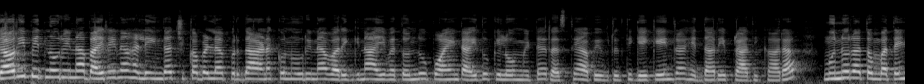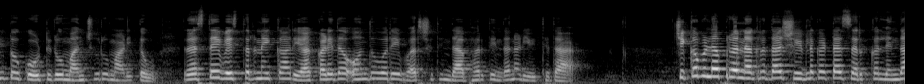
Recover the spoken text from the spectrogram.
ಗೌರಿಬಿದನೂರಿನ ಬೈರೇನಹಳ್ಳಿಯಿಂದ ಚಿಕ್ಕಬಳ್ಳಾಪುರದ ಅಣಕನೂರಿನವರೆಗಿನ ಐವತ್ತೊಂದು ಪಾಯಿಂಟ್ ಐದು ಕಿಲೋಮೀಟರ್ ರಸ್ತೆ ಅಭಿವೃದ್ಧಿಗೆ ಕೇಂದ್ರ ಹೆದ್ದಾರಿ ಪ್ರಾಧಿಕಾರ ಮುನ್ನೂರ ತೊಂಬತ್ತೆಂಟು ಕೋಟಿ ರು ಮಂಜೂರು ಮಾಡಿತು ರಸ್ತೆ ವಿಸ್ತರಣೆ ಕಾರ್ಯ ಕಳೆದ ಒಂದೂವರೆ ವರ್ಷದಿಂದ ಭರದಿಂದ ನಡೆಯುತ್ತಿದೆ. ಚಿಕ್ಕಬಳ್ಳಾಪುರ ನಗರದ ಶಿಡ್ಲಘಟ್ಟ ಸರ್ಕಲ್ನಿಂದ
